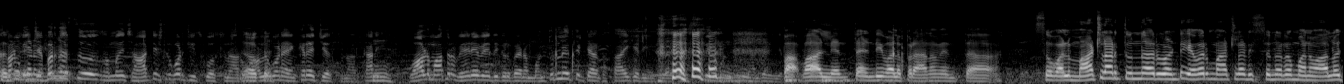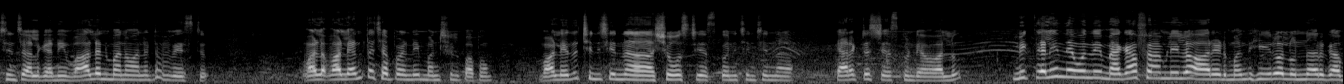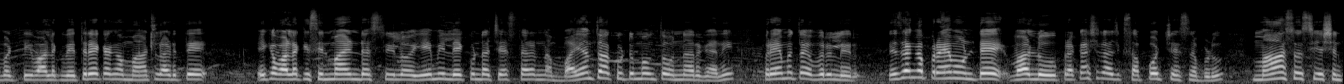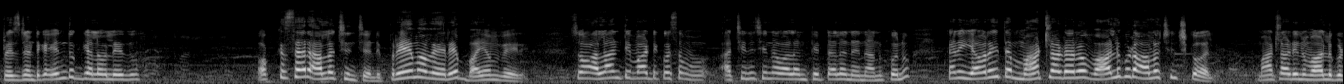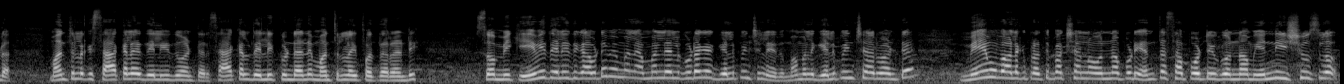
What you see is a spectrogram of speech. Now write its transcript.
జబర్దస్త్ సంబంధించిన ఆర్టిస్టులు కూడా తీసుకొస్తున్నారు. వాళ్ళు కూడా ఎంకరేజ్ చేస్తున్నారు. కానీ వాళ్ళు మాత్రం వేరే వేదికల పైన మంత్రులే స్థాయికి వాళ్ళు ఎంత అండి? వాళ్ళ ప్రాణం ఎంత? సో వాళ్ళు మాట్లాడుతున్నారు అంటే ఎవరు మాట్లాడిస్తున్నారో మనం ఆలోచించాలి కానీ వాళ్ళని మనం అనటం వేస్ట్ వాళ్ళ వాళ్ళు ఎంత చెప్పండి? మనుషులు పాపం. వాళ్ళు ఏదో చిన్న చిన్న షోస్ చేసుకొని చిన్న చిన్న క్యారెక్టర్స్ చేసుకునే వాళ్ళు. మీకు తెలియదు ఏముంది మెగా ఫ్యామిలీలో ఆరేడు మంది హీరోలు ఉన్నారు కాబట్టి వాళ్ళకి వ్యతిరేకంగా మాట్లాడితే ఇక వాళ్ళకి సినిమా ఇండస్ట్రీలో ఏమీ లేకుండా చేస్తారన్న భయంతో ఆ కుటుంబంతో ఉన్నారు కానీ ప్రేమతో ఎవరు లేరు. నిజంగా ప్రేమ ఉంటే వాళ్ళు ప్రకాష్ రాజ్కి సపోర్ట్ చేసినప్పుడు మా అసోసియేషన్ ప్రెసిడెంట్గా ఎందుకు గెలవలేదు? ఒక్కసారి ఆలోచించండి. ప్రేమ వేరే భయం వేరే. సో అలాంటి వాటి కోసం ఆ చిన్న చిన్న వాళ్ళని తిట్టాలని నేను అనుకోను. కానీ ఎవరైతే మాట్లాడారో వాళ్ళు కూడా ఆలోచించుకోవాలి. మాట్లాడిన వాళ్ళు కూడా మంత్రులకి శాఖలే తెలియదు అంటారు. శాఖలు తెలియకుండానే మంత్రులు అయిపోతారండి సో మీకు ఏమీ తెలియదు కాబట్టి మిమ్మల్ని ఎమ్మెల్యేలు కూడా గెలిపించలేదు. మమ్మల్ని గెలిపించారు అంటే మేము వాళ్ళకి ప్రతిపక్షంలో ఉన్నప్పుడు ఎంత సపోర్టివ్గా ఉన్నాం ఎన్ని ఇష్యూస్లో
